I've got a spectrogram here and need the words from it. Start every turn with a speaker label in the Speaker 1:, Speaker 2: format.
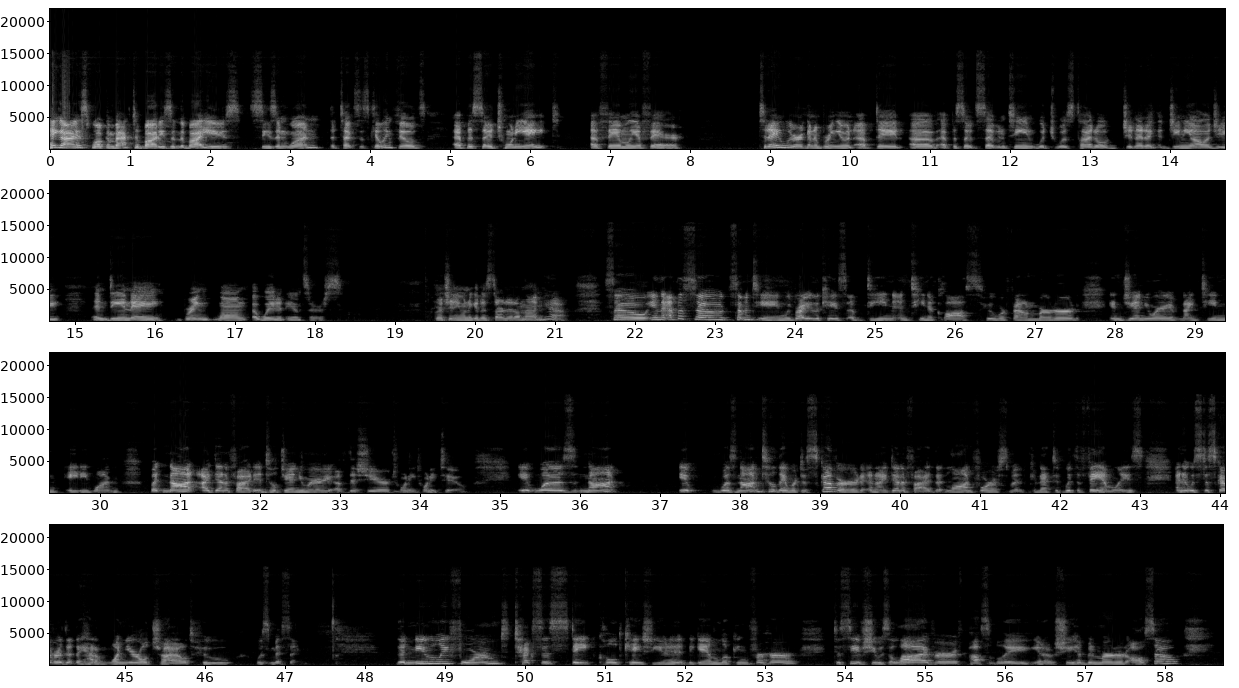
Speaker 1: Hey guys, welcome back to Bodies in the Bayous, Season 1, The Texas Killing Fields, Episode 28, A Family Affair. Today we are going to bring you an update of Episode 17, which was titled Genetic Genealogy and DNA Bring Long Awaited Answers. Gretchen, you want to get us started on that?
Speaker 2: Yeah. So in episode 17, we brought you the case of Dean and Tina Clouse, who were found murdered in January of 1981, but not identified until January of this year, 2022. It was not it was not until they were discovered and identified that law enforcement connected with the families, and it was discovered that they had a one year old child who was missing. The newly formed Texas State Cold Case Unit began looking for her to see if she was alive or if possibly, you know, she had been murdered also.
